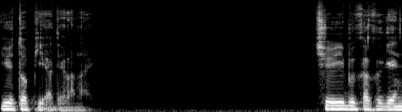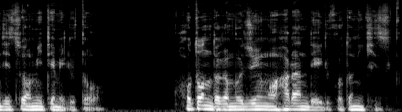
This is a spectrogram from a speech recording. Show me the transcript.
ユートピアではない。注意深く現実を見てみるとほとんどが矛盾をはらんでいることに気づく。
